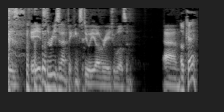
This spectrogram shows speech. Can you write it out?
is, it's the reason I'm picking Stewie over A'ja Wilson. Um, Okay.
